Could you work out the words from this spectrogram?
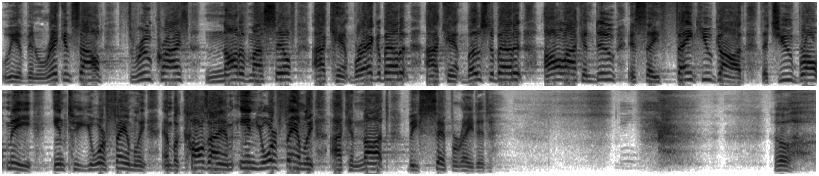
We have been reconciled through Christ, not of myself. I can't brag about it. I can't boast about it. All I can do is say, thank you, God, that you brought me into your family. And because I am in your family, I cannot be separated. Oh,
